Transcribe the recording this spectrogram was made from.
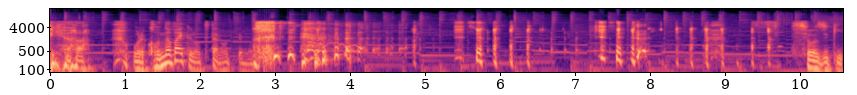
いや俺こんなバイク乗ってたの？って思って 正直。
